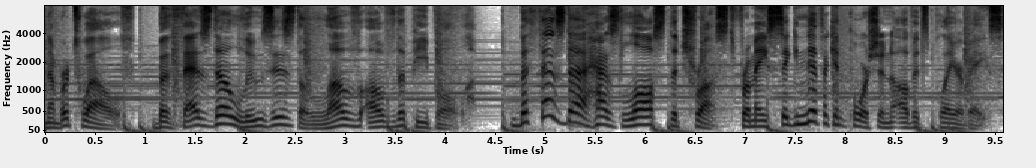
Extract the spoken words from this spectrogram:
Number 12. Bethesda loses the love of the people. Bethesda has lost the trust from a significant portion of its player base.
